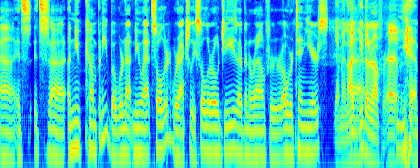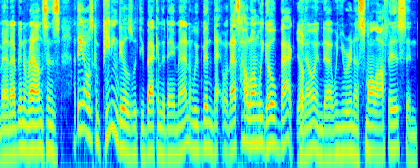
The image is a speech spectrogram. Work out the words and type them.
Uh, it's it's uh, a new company, but we're not new at Solar. We're actually Solar OGs. I've been around for over ten years. Yeah, man, I, you've been around forever. Yeah, man, I've been around since I think I was competing deals with you back in the day, man. And we've been that, well, that's how long we go back, you know. And uh, when you were in a small office, and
